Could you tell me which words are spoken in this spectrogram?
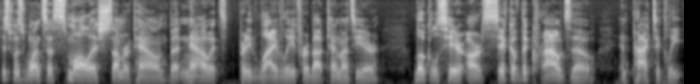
This was once a smallish summer town, but now it's pretty lively for about 10 months a year. Locals here are sick of the crowds, though, and practically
